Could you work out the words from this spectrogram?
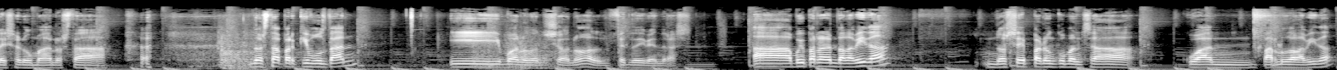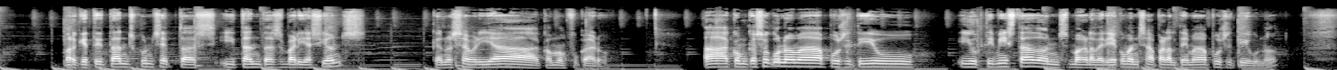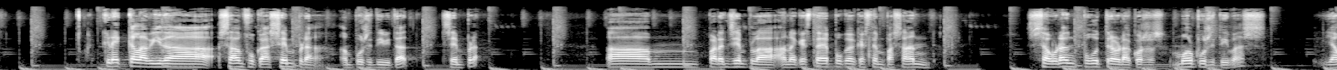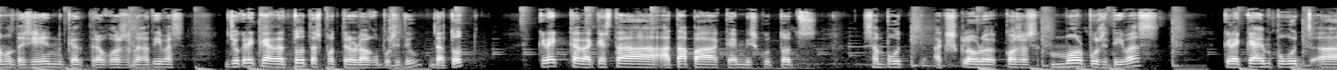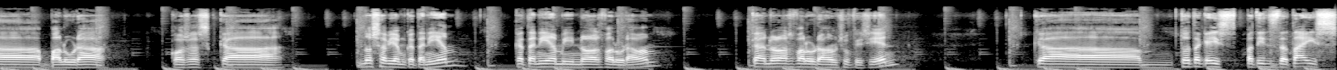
l'ésser humà no està, no està per aquí voltant. I, bueno, doncs això, no?, el fet de divendres. Uh, avui parlarem de la vida. No sé per on començar quan parlo de la vida, perquè té tants conceptes i tantes variacions que no sabria com enfocar-ho. Uh, com que sóc un home positiu i optimista, doncs m'agradaria començar per al tema positiu, no? Crec que la vida s'ha d'enfocar sempre en positivitat, sempre. Um, per exemple, en aquesta època que estem passant, s'hauran pogut treure coses molt positives, hi ha molta gent que treu coses negatives. Jo crec que de tot es pot treure alguna positiu, de tot. Crec que d'aquesta etapa que hem viscut tots s'han pogut excloure coses molt positives. Crec que hem pogut eh, valorar coses que no sabíem que teníem, que teníem i no les valoràvem, que no les valoràvem suficient, que mm, tots aquells petits detalls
